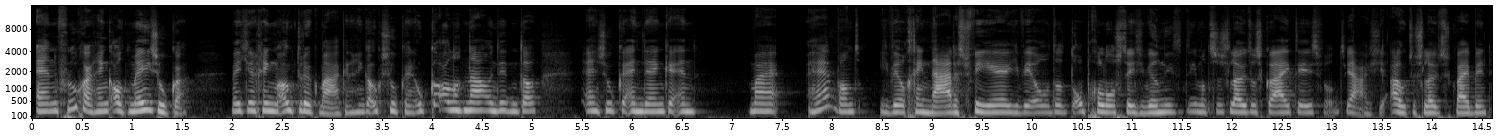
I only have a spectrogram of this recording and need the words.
En vroeger ging ik altijd meezoeken. Weet je, dan ging ik me ook druk maken. Dan ging ik ook zoeken. En hoe kan het nou? En dit en dat. En zoeken en denken. En, maar, hè, want je wil geen nare sfeer. Je wil dat het opgelost is. Je wil niet dat iemand zijn sleutels kwijt is. Want ja, als je auto sleutels kwijt bent,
